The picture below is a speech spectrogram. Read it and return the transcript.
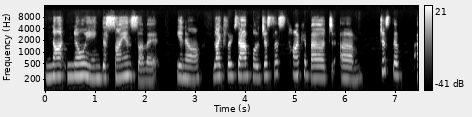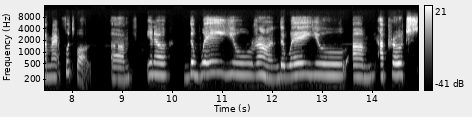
not knowing the science of it you know? Like for example just let's talk about um, just the Amer- football. Um, you know the way you run the way you um, approach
